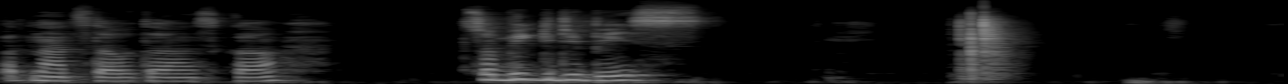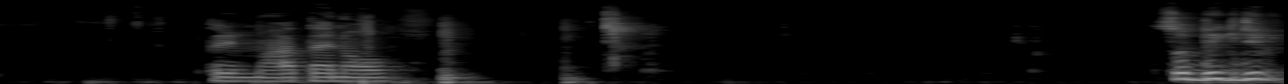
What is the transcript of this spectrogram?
15. otázka. Co by kdybys Tady máte, no. Co by kdy...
